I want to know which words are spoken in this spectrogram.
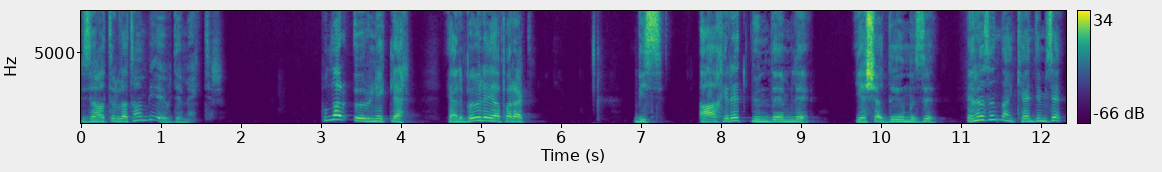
bize hatırlatan bir ev demektir. Bunlar örnekler. Yani böyle yaparak biz ahiret gündemli yaşadığımızı en azından kendimize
